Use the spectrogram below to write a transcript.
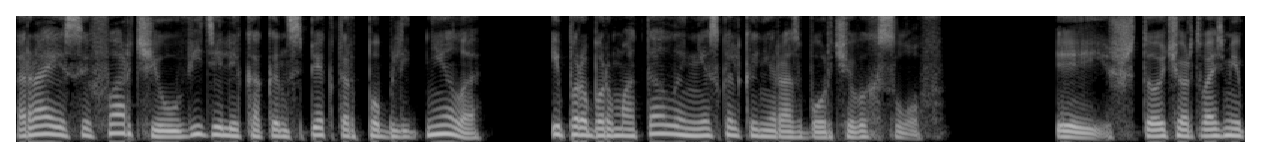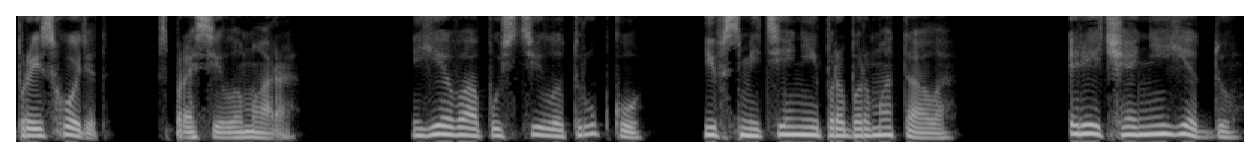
Раис и Фарчи увидели, как инспектор побледнела и пробормотала несколько неразборчивых слов. «Эй, что, черт возьми, происходит?» — спросила Мара. Ева опустила трубку и в смятении пробормотала. «Речь о Ниедду».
